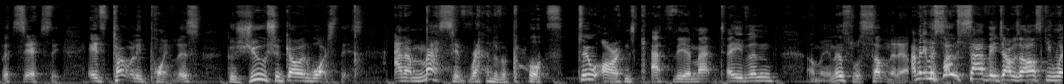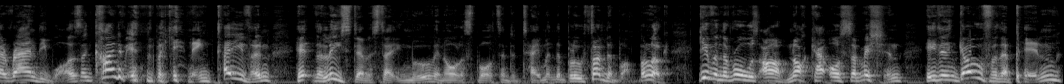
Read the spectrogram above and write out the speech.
But seriously, it's totally pointless because you should go and watch this and a massive round of applause to Orange Cassidy and Matt Taven. I mean, this was something else. I mean, it was so savage, I was asking where Randy was, and kind of in the beginning, Taven hit the least devastating move in all of sports entertainment, the Blue Thunder Bomb. But look, given the rules are knockout or submission, he didn't go for the pin.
